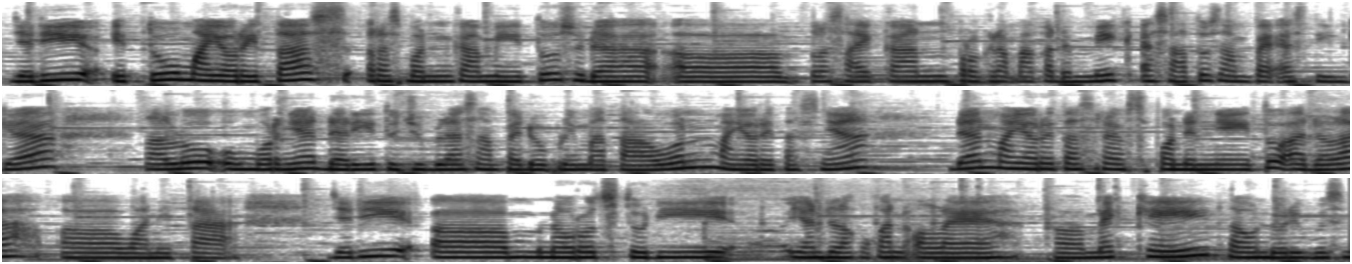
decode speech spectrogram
Jadi itu mayoritas responden kami itu sudah uh, selesaikan program akademik S1 sampai S3, lalu umurnya dari 17 sampai 25 tahun mayoritasnya dan mayoritas respondennya itu adalah uh, wanita. Jadi um, menurut studi yang dilakukan oleh uh, McKay tahun 2009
